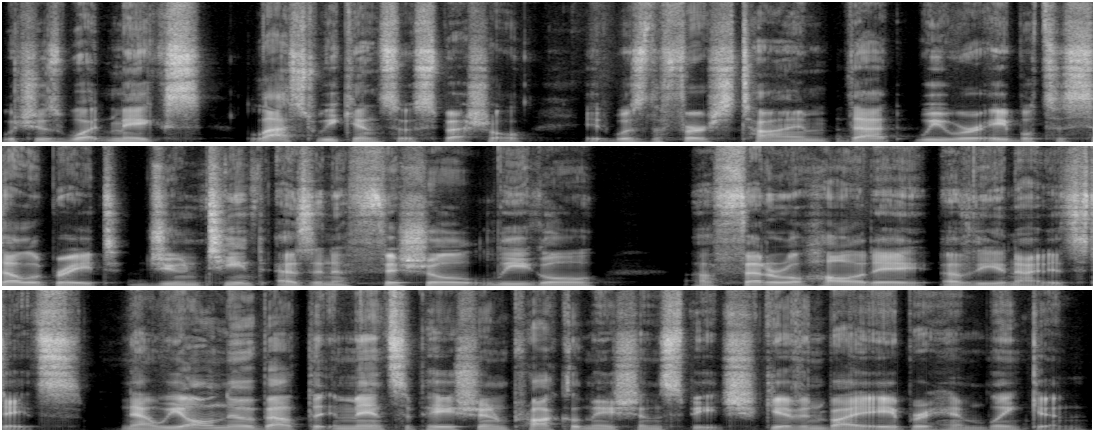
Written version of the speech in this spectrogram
which is what makes last weekend so special. It was the first time that we were able to celebrate Juneteenth as an official legal a federal holiday of the United States. Now, we all know about the Emancipation Proclamation speech given by Abraham Lincoln,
